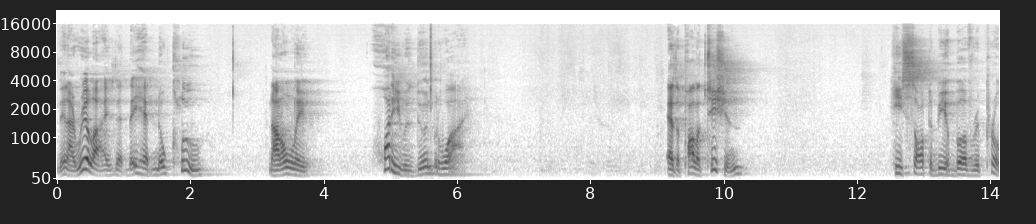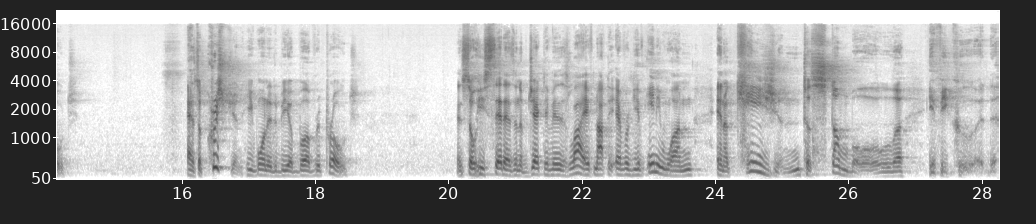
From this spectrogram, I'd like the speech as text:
And then I realized that they had no clue not only what he was doing, but why. As a politician, he sought to be above reproach. As a Christian, he wanted to be above reproach. And so he set as an objective in his life not to ever give anyone an occasion to stumble if he could.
